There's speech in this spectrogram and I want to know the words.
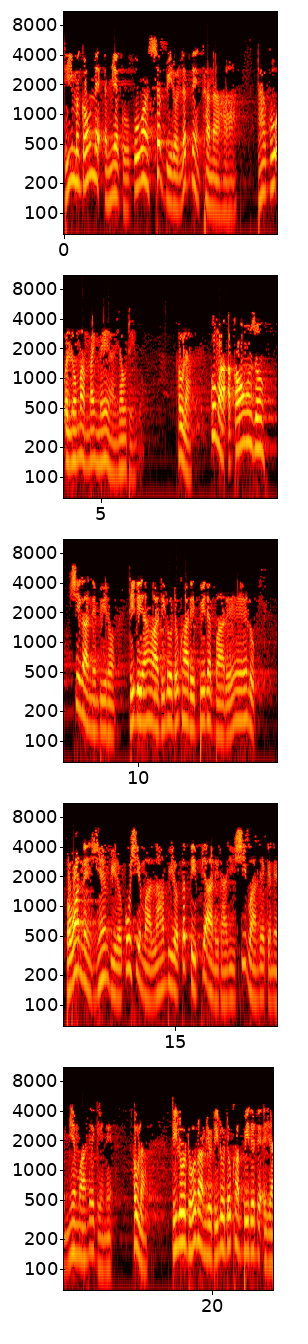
ဒီမကောင်းတဲ့အမျက်ကိုကိုကဆက်ပြီးတော့လက်သင့်ခံတာဟာဒါကိုအလွန်မှမိုက်မဲရာရောက်တယ်ပေါ့ဟုတ်လားကို့မှာအကောင်းဆုံးရှေ့ကနေပြီးတော့ဒီတရားဟာဒီလိုဒုက္ခတွေပေးတတ်ပါတယ်လို့ဘဝနဲ့ရင်းပြီးတော့ကိုယ့်ရှေ့မှာလာပြီးတော့တက်တည်ပြနေတာကြီးရှိပါလျက်ကင်နဲ့မြင်ပါလျက်ကင်နဲ့ဟုတ်လား ဒီလိုဒေါသမျိုးဒီလိုဒုက္ခပေးတတ်တဲ့အရာ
